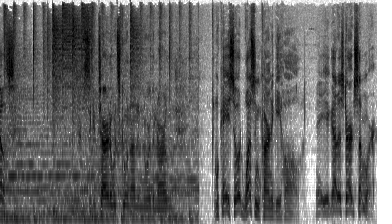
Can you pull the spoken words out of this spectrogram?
Else. I'm sick and tired of what's going on in Northern Ireland. Okay, so it wasn't Carnegie Hall. Hey, you gotta start somewhere.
